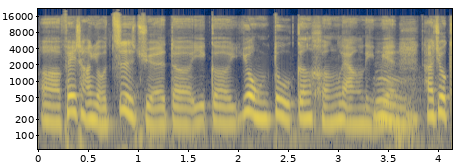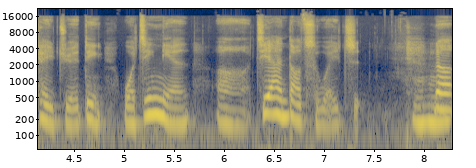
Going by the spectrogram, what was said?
呃非常有自觉的一个用度跟衡量里面，嗯、他就可以决定我今年呃接案到此为止。嗯、那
